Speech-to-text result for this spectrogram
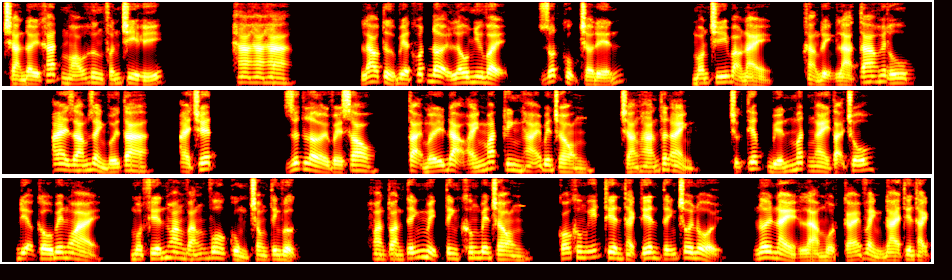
tràn đầy khát máu hưng phấn chi ý. Ha ha ha. Lao tử biệt khuất đợi lâu như vậy, rốt cục chờ đến. Món trí bảo này, khẳng định là ta huyết u. Ai dám giành với ta, ai chết. Dứt lời về sau, tại mấy đạo ánh mắt kinh hãi bên trong, tráng hán thân ảnh trực tiếp biến mất ngay tại chỗ. Địa cầu bên ngoài, một phiến hoang vắng vô cùng trong tinh vực. Hoàn toàn tĩnh mịch tinh không bên trong, có không ít thiên thạch tiên tính trôi nổi, nơi này là một cái vành đai thiên thạch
